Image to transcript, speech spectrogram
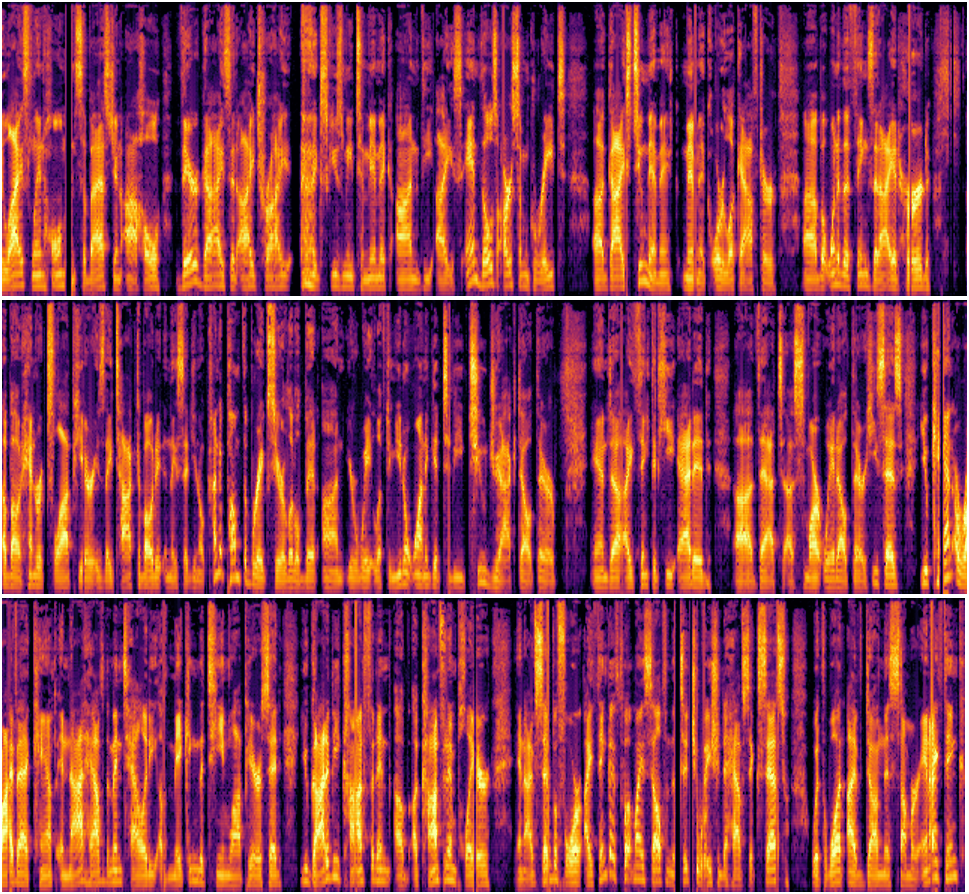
Elias Lindholm and Sebastian Aho, they're guys that I try, excuse me, to mimic on the ice. And those are some great uh, guys to mimic, mimic or look after. Uh, but one of the things that I had heard about Hendrix Lapierre here is they talked about it and they said, you know, kind of pump the brakes here a little bit on your weightlifting. You don't want to get to be too jacked out there. And uh, I think that he added uh, that uh, smart weight out there. He says, you can't arrive at camp and not have the mentality of making the team. Lapierre said, you got to be confident, a, a confident player. And I've said before, I think I've put myself in the situation to have success with what I've done this summer. And I think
